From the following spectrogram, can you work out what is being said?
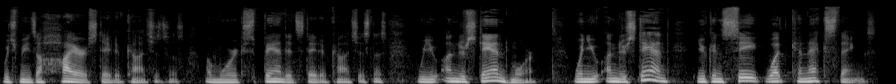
which means a higher state of consciousness, a more expanded state of consciousness, where you understand more. When you understand, you can see what connects things.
